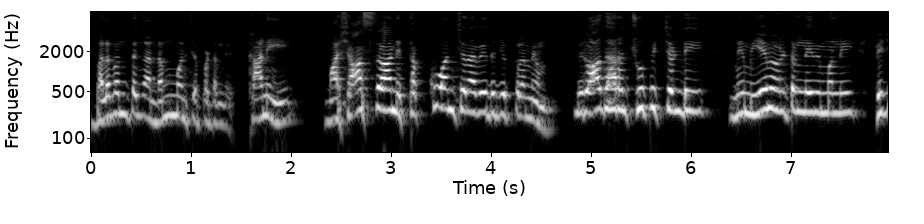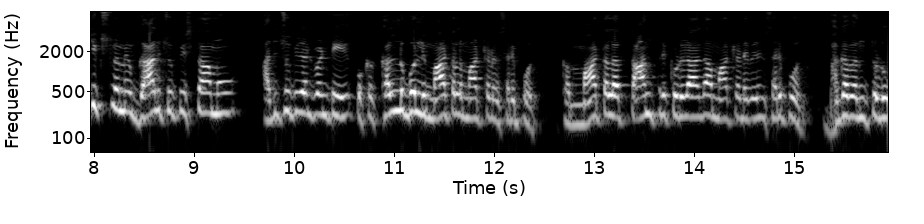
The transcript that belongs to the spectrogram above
బలవంతంగా నమ్మని చెప్పటం లేదు. కానీ మా శాస్త్రాన్ని తక్కువ అంచనా వేదని చెప్తున్నాం మేము. మీరు ఆధారం చూపించండి. మేము ఏమేమి వినటం లేదు మిమ్మల్ని. ఫిజిక్స్లో మేము గాలి చూపిస్తాము. అది చూపించినటువంటి ఒక కళ్ళు బొల్లి మాటలు మాట్లాడడం సరిపోదు. ఒక మాటల తాంత్రికుడిలాగా మాట్లాడడం సరిపోదు. భగవంతుడు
